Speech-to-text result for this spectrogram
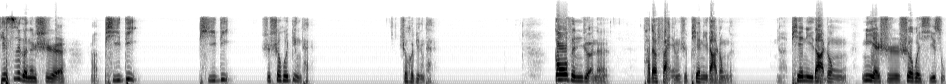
第四个呢是啊，PD，PD 是社会病态，社会病态。高分者呢，他的反应是偏离大众的啊，偏离大众，蔑视社会习俗，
